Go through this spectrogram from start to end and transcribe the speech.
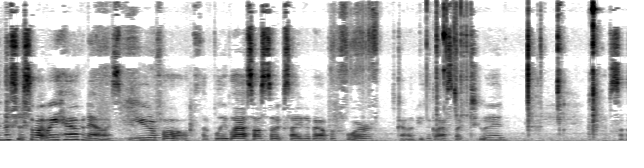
And this is what we have now. It's beautiful. That blue glass I was so excited about before. It's got a piece of glass stuck to it. Some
